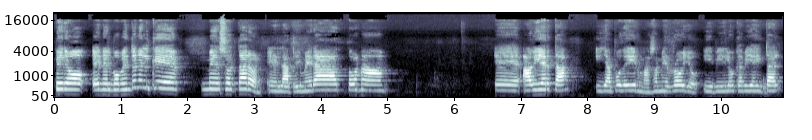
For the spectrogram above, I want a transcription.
Pero en el momento en el que me soltaron en la primera zona eh, abierta y ya pude ir más a mi rollo y vi lo que había y tal,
